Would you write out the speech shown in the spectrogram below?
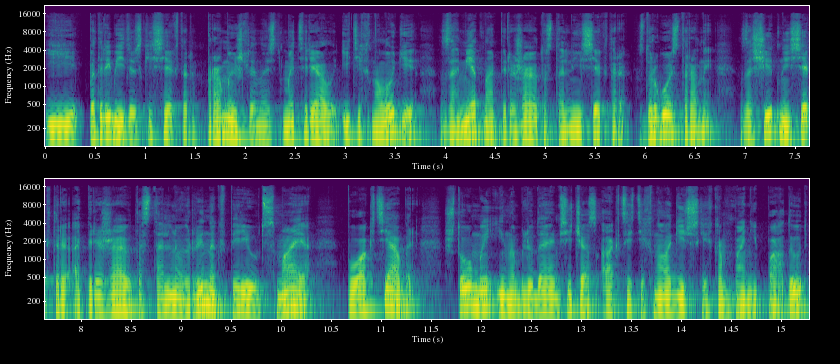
И потребительский сектор, промышленность, материалы и технологии заметно опережают остальные секторы. С другой стороны, защитные секторы опережают остальной рынок в период с мая по октябрь, что мы и наблюдаем сейчас. Акции технологических компаний падают,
